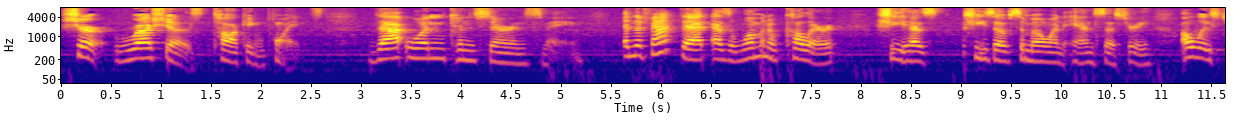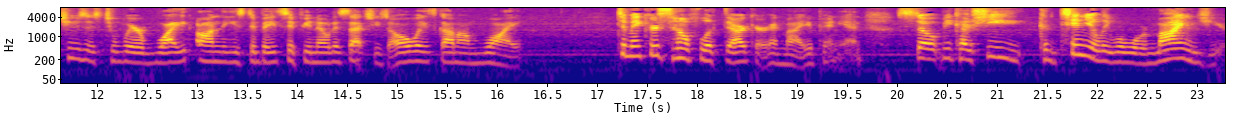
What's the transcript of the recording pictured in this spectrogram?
Sure, Russia's talking points. That one concerns me. And the fact that as a woman of color, she has she's of Samoan ancestry, always chooses to wear white on these debates. If you notice that, she's always got on white to make herself look darker, in my opinion. So, because she continually will remind you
